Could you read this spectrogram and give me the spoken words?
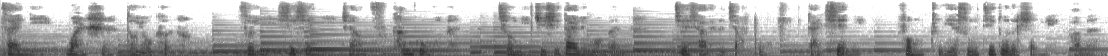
在你万事都有可能。所以，谢谢你这样子看顾我们，求你继续带领我们接下来的脚步。感谢你，奉主耶稣基督的圣名，阿门。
